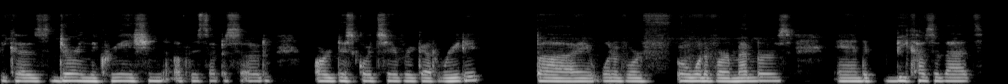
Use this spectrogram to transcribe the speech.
because during the creation of this episode, our Discord server got raided by one of our one of our members, and because of that,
